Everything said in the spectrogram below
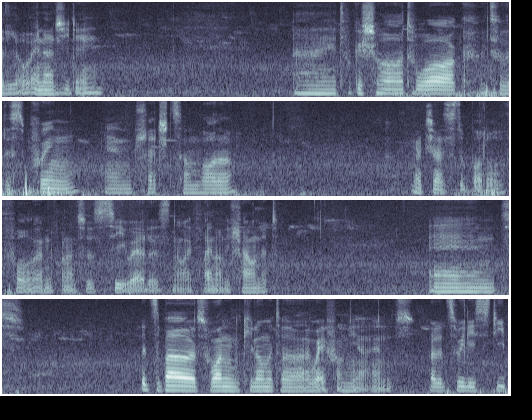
A low energy day I took a short walk to the spring and fetched some water. Got just a bottle full and wanted to see where it is. Now I finally found it. And it's about one kilometer away from here and but it's really steep.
